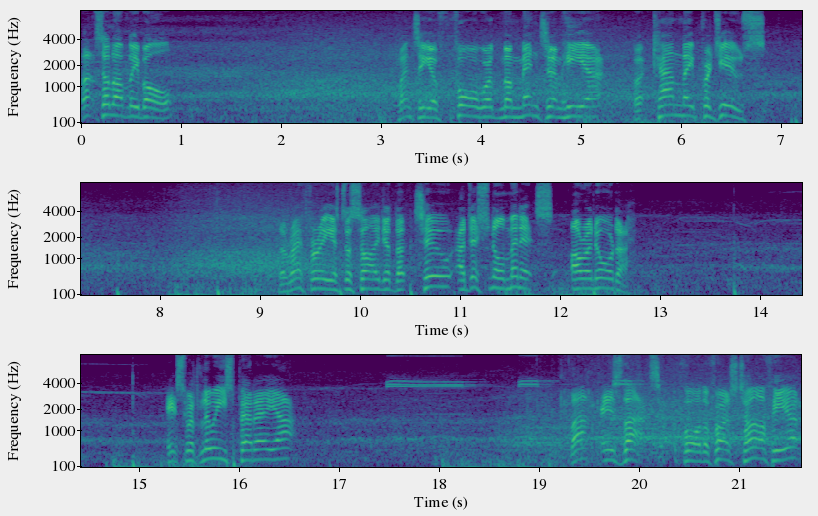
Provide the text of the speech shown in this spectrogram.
That's a lovely ball. Plenty of forward momentum here, but can they produce? The referee has decided that two additional minutes are in order. It's with Luis Pereira. That is that for the first half here.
